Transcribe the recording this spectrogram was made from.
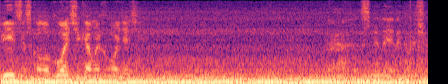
вівці з колокольчиками ходять. Свиней не бачу.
